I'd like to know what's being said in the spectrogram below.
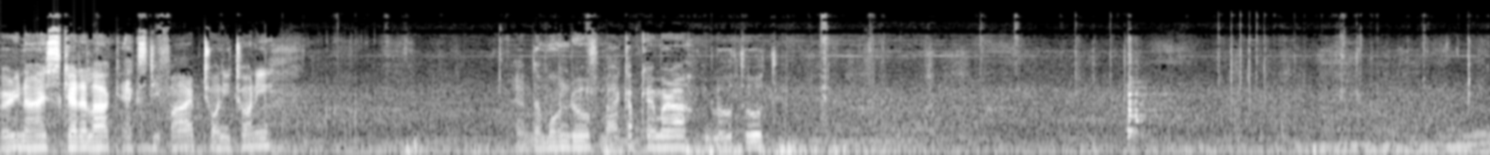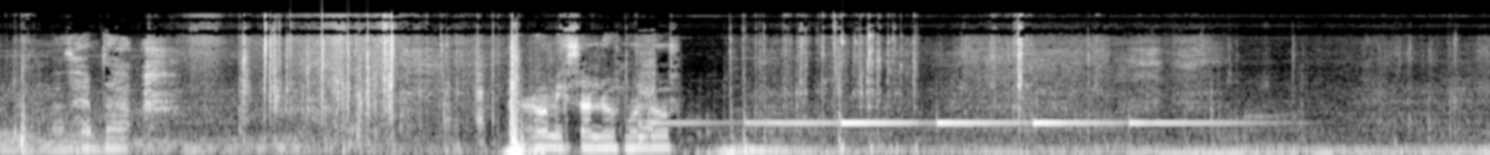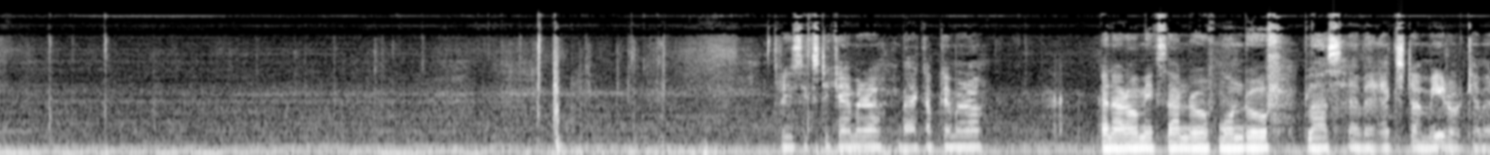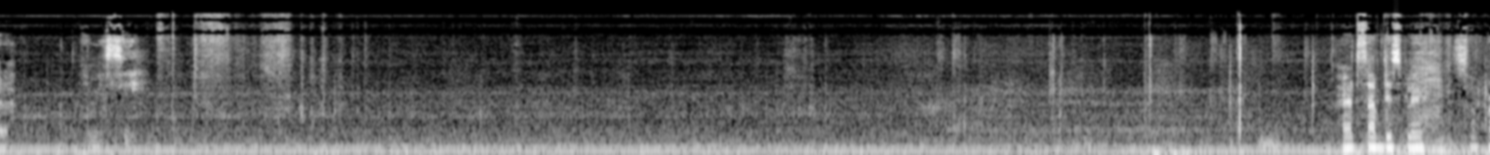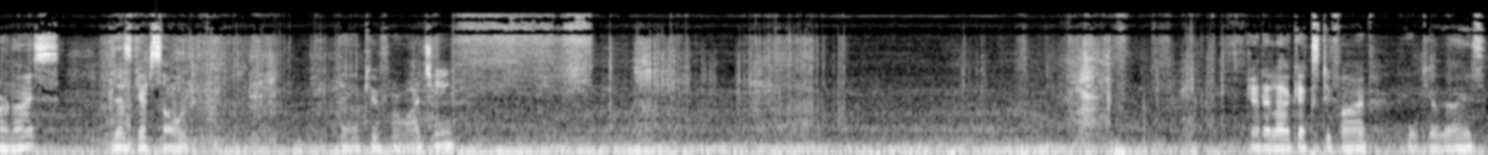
Very nice Cadillac XT5 2020. Have the moonroof, backup camera, Bluetooth. Does have the panoramic sunroof, moonroof. 360 camera backup camera panoramic sunroof moonroof plus have an extra mirror camera. Let me see. Heads up display super nice just get sold. Thank you for watching. Cadillac XT5 thank you guys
